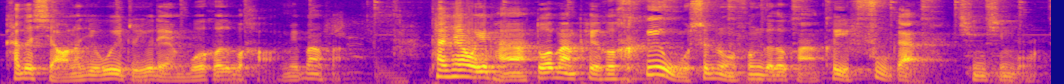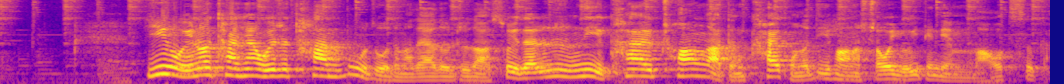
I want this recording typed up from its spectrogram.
开得小呢，就位置有点磨合的不好，没办法。碳纤维盘啊，多半配合黑武士这种风格的款，可以覆盖清漆膜。因为呢，碳纤维是碳布做的嘛，大家都知道，所以在日历、开窗啊等开孔的地方呢，稍微有一点点毛刺感。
